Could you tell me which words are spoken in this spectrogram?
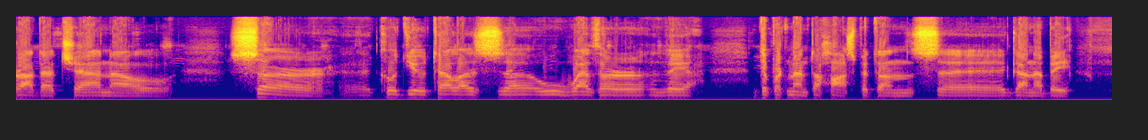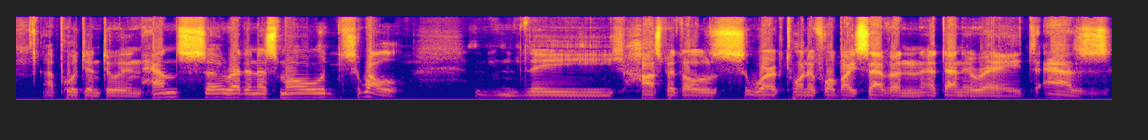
Rada Channel. Sir, uh, could you tell us uh, whether the departmental hospitals uh, gonna be uh, put into enhanced uh, readiness mode? Well, the hospitals work 24 by 7 at any rate as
